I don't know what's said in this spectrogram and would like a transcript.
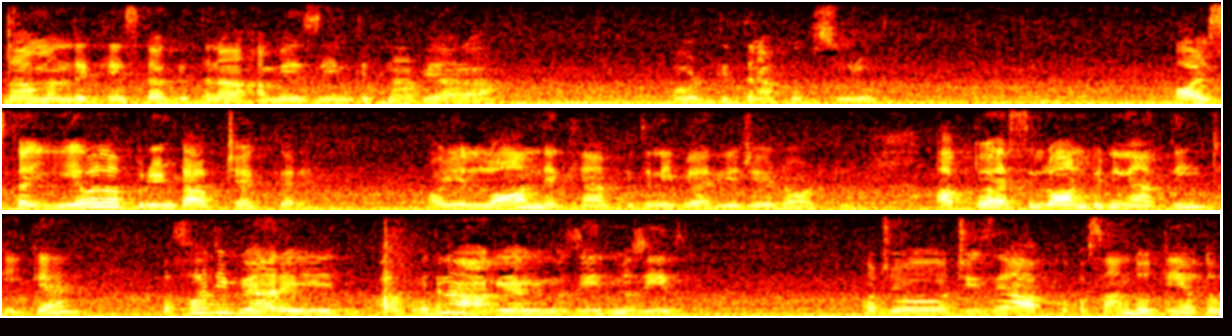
दामन देखें, इसका कितना अमेजिंग कितना प्यारा और कितना खूबसूरत। और इसका ये वाला प्रिंट आप चेक करें। और ये लॉन देखें आप, कितनी प्यारी है जे डॉट की। अब तो ऐसी लॉन भी नहीं आती, ठीक है? बहुत ही प्यारे, ये आपको पता ना, आगे आगे मज़ीद मज़ीद और जो चीज़ें आपको पसंद होती हैं तो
